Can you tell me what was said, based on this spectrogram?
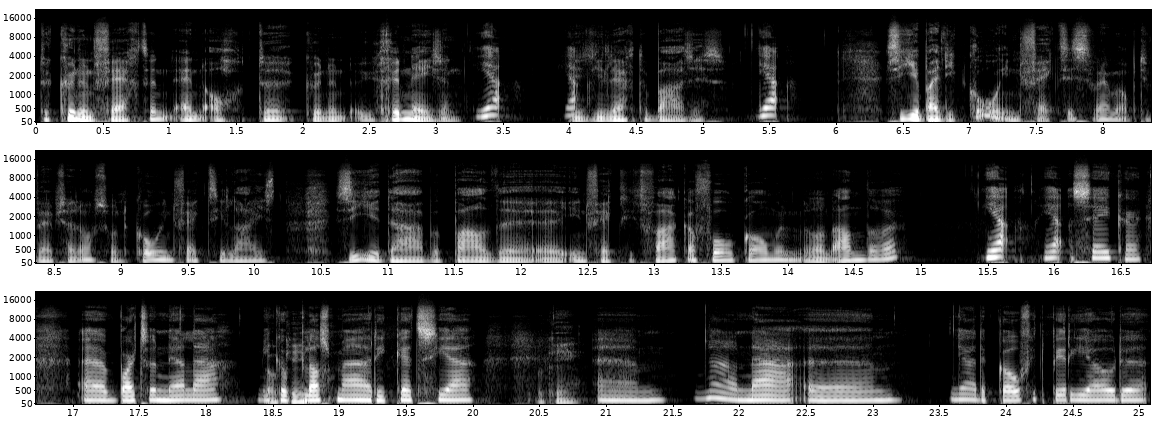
te kunnen vechten en ook te kunnen genezen. Ja. ja. Die, die legt de basis. Ja. Zie je bij die co-infecties, we hebben op die website ook zo'n co-infectielijst, zie je daar bepaalde uh, infecties vaker voorkomen dan andere? Ja, ja zeker. Uh, Bartonella, Mycoplasma, okay. Rickettsia. Oké. Okay. Um, ehm, nou, na uh, ja, de COVID-periode,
